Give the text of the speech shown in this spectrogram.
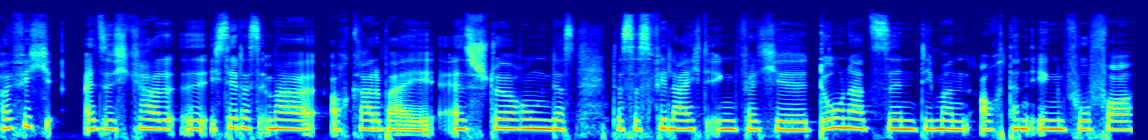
häufig, also ich gerade, ich sehe das immer auch gerade bei Essstörungen, dass, dass es vielleicht irgendwelche Donuts sind, die man auch dann irgendwo vor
